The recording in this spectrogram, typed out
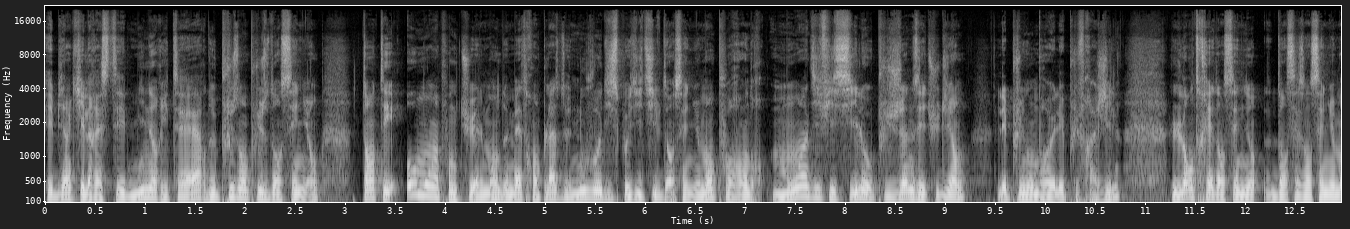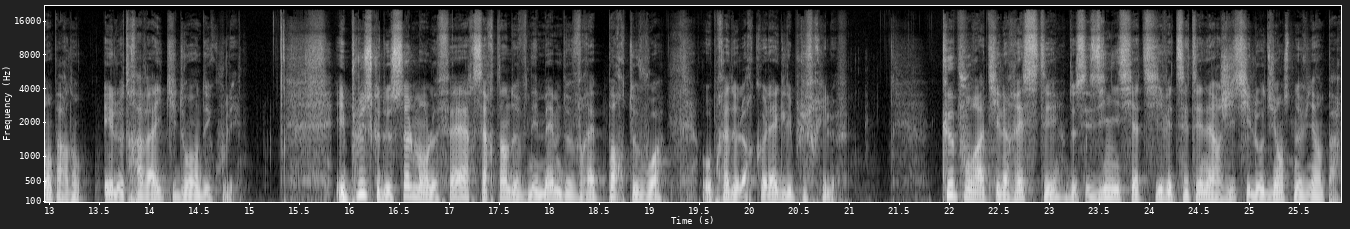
Et bien qu'il restait minoritaire, de plus en plus d'enseignants tentaient au moins ponctuellement de mettre en place de nouveaux dispositifs d'enseignement pour rendre moins difficile aux plus jeunes étudiants, les plus nombreux et les plus fragiles, l'entrée dans ces enseignements et le travail qui doit en découler. Et plus que de seulement le faire, certains devenaient même de vrais porte-voix auprès de leurs collègues les plus frileux. Que pourra-t-il rester de ces initiatives et de cette énergie si l'audience ne vient pas?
